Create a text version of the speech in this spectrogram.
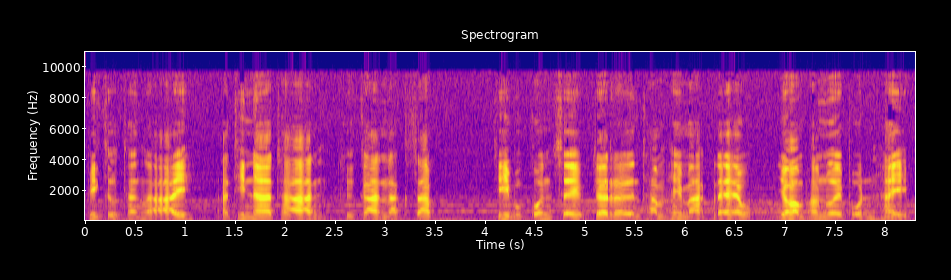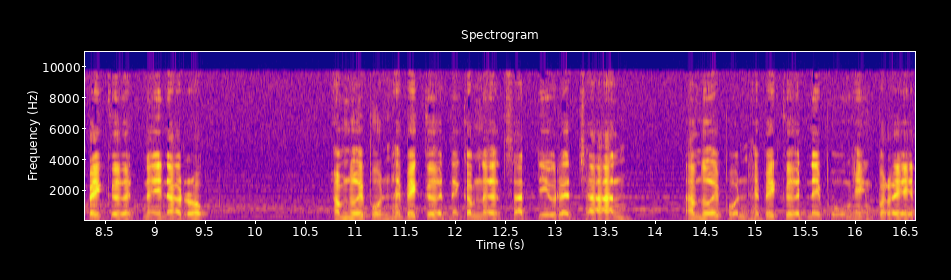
ภิกษุทั้งหลาย อธินาทานคือการลักทรัพย์ ที่บุคคลเสพเจริญทำให้มากแล้ว ย่อมอำนวยผลให้ไปเกิดในนรกอำนวยผลให้ไปเกิดในกำเนิดสัตว์ดิรัจฉานอำนวยผลให้ไปเกิดในภูมิแห่งเปรต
